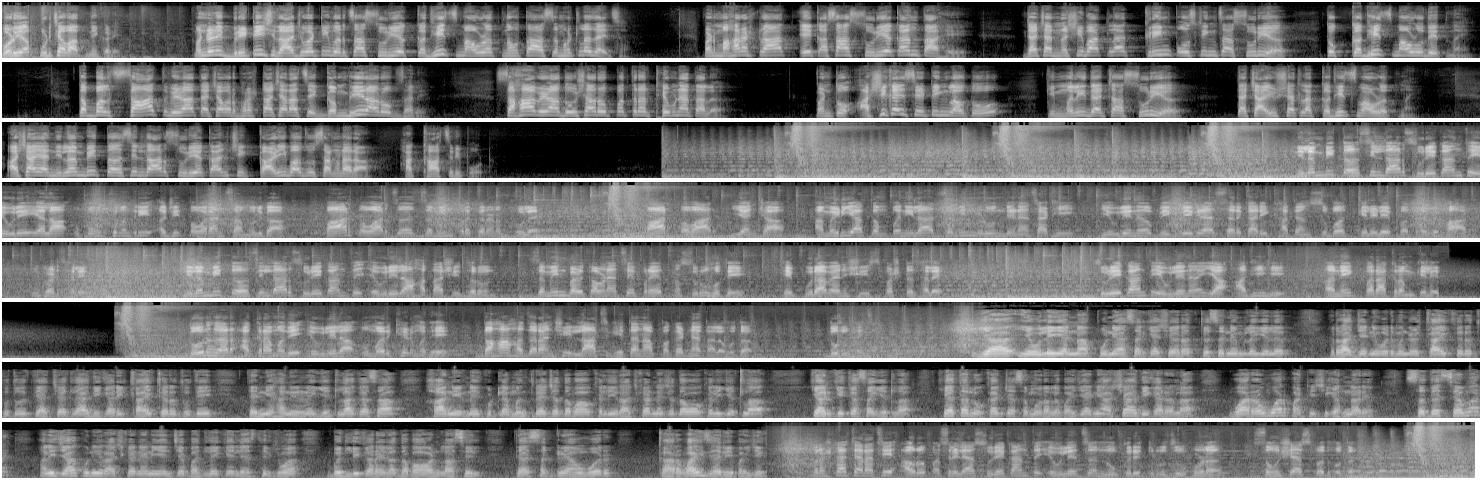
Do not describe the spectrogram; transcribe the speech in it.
वळूया पुढच्या बातमीकडे. मंडळी ब्रिटिश राजवटीवरचा सूर्य कधीच मावळत नव्हता असं म्हटलं जायचं. पण महाराष्ट्रात एक असा सूर्यकांत आहे ज्याच्या नशिबातला क्रीम पोस्टिंगचा सूर्य तो कधीच मावळू देत नाही. तब्बल सात वेळा त्याच्यावर भ्रष्टाचाराचे गंभीर आरोप झाले. सहा वेळा दोषारोपपत्र ठेवण्यात आलं. पण तो अशी काही सेटिंग लावतो की मलिदाचा सूर्य त्याच्या आयुष्यातला कधीच मावळत नाही. अशा या निलंबित तहसीलदार सूर्यकांतची काळी बाजू सांगणारा हा खास रिपोर्ट. निलंबित तहसीलदार सूर्यकांत येवले याला उपमुख्यमंत्री अजित पवारांचा मुलगा पार्थ पवारचं जमीन प्रकरण भोलय. पार्थ पवार यांच्या अमेडिया कंपनीला जमीन मिळवून देण्यासाठी येवलेनं वेगवेगळ्या सरकारी खात्यांसोबत केलेले पत्रव्यवहार. उघड झाले निलंबित तहसीलदार सूर्यकांत येवलेला हाताशी धरून जमीन बळकावण्याचे प्रयत्न सुरू होते हे पुराव्यांशी स्पष्ट झालंय. सूर्यकांत येवलेनं या आधीही अनेक पराक्रम केलेत. दोन हजार अकरा मध्ये येवलेला उमरखेडमध्ये दहा हजारांची लाच घेताना पकडण्यात आलं होतं. दूर व्हायचा. या येवले यांना पुण्यासारख्या शहरात कसं नेमलं गेलं? राज्य निवड मंडळ काय करत होतं? त्याच्यातले अधिकारी काय करत होते? त्यांनी हा निर्णय घेतला कसा? हा निर्णय कुठल्या मंत्र्याच्या दबावाखाली राजकारण्याच्या दबावाखाली घेतला? की आणखी कसा घेतला? हे आता लोकांच्या समोर आलं पाहिजे आणि अशा अधिकाऱ्याला वारंवार पाठीशी घालणाऱ्या सदस्यांवर आणि ज्या कोणी राजकारण्याने यांच्या बदले केले असतील किंवा बदली करायला दबाव आणला असेल त्या सगळ्यांवर कारवाई झाली पाहिजे. भ्रष्टाचाराचे आरोप असलेल्या सूर्यकांत येवलेचं नोकरीत रुजू होणं संशयास्पद होतं.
